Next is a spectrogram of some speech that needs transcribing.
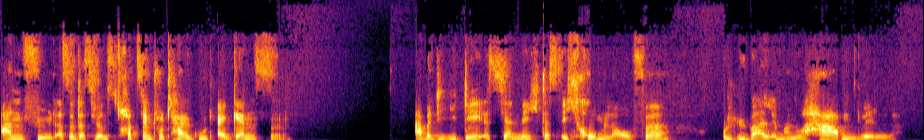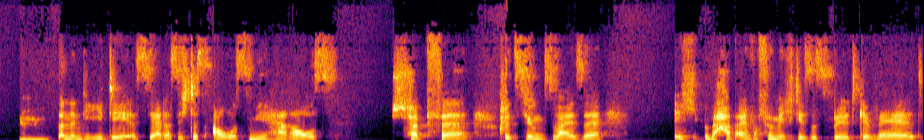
anfühlt, also dass wir uns trotzdem total gut ergänzen. Aber die Idee ist ja nicht, dass ich rumlaufe und überall immer nur haben will, mhm. sondern die Idee ist ja, dass ich das aus mir heraus schöpfe, beziehungsweise ich habe einfach für mich dieses Bild gewählt.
